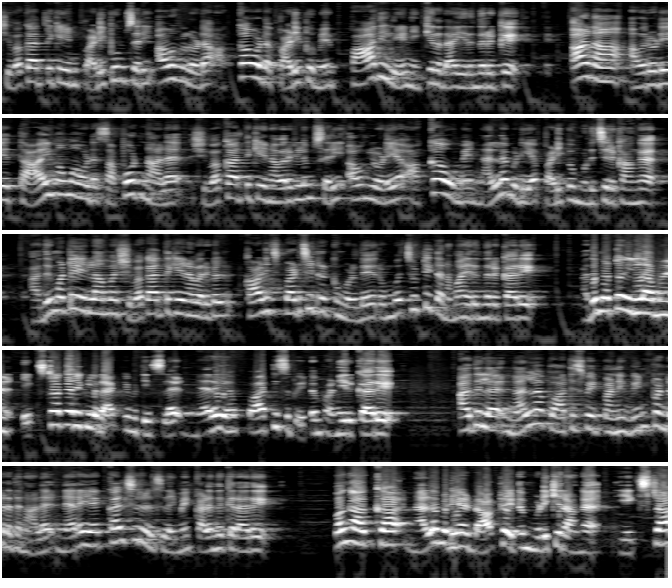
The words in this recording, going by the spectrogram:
சிவகார்த்திகேயன் படிப்பும் சரி அவங்களோட அக்காவோட படிப்புமே பாதியிலே நிற்கிறதா இருந்திருக்கு. ஆனால் அவருடைய தாய் மாமாவோட சப்போர்ட்னால சிவகார்த்திகேயன் அவர்களும் சரி அவங்களுடைய அக்காவுமே நல்லபடியாக படிப்பு முடிச்சிருக்காங்க. அது மட்டும் இல்லாமல் சிவகார்த்திகேயன் அவர்கள் காலேஜ் படிச்சிட்டு இருக்கும்பொழுது ரொம்ப சுட்டித்தனமாக இருந்திருக்காரு. அது மட்டும் இல்லாமல் எக்ஸ்ட்ரா கரிக்குலர் ஆக்டிவிட்டீஸில் நிறைய பார்ட்டிசிபேட்டும் பண்ணியிருக்காரு. அதில் நல்லா பார்ட்டிசிபேட் பண்ணி வின் பண்ணுறதுனால நிறைய கல்ச்சுரல்ஸ்லையுமே கலந்துக்கிறாரு. அவங்க அக்கா நல்லபடியாக டாக்டரேட்டும் முடிக்கிறாங்க. எக்ஸ்ட்ரா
